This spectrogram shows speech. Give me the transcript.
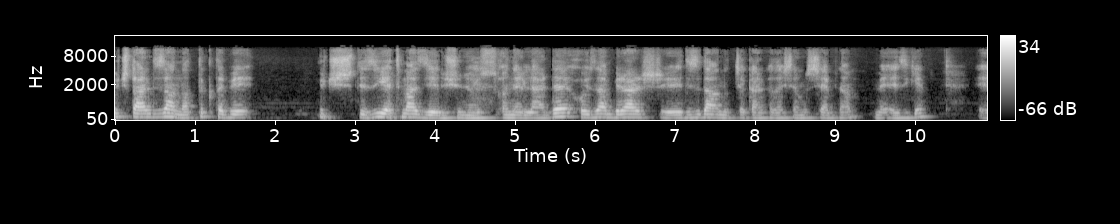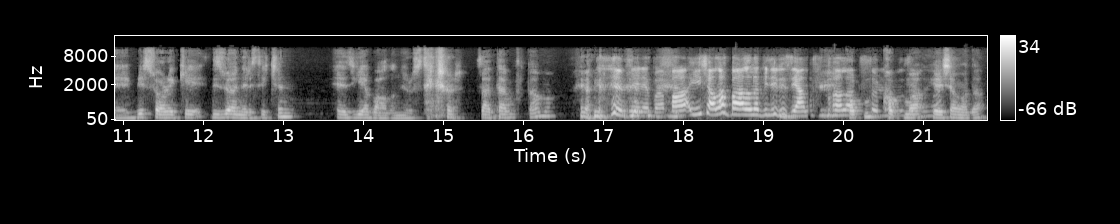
3 tane dizi anlattık. Tabii 3 dizi yetmez diye düşünüyoruz önerilerde. O yüzden birer dizi daha anlatacak arkadaşlarımız Şebnem ve Ezgi. Bir sonraki dizi önerisi için Ezgi'ye bağlanıyoruz tekrar. Zaten burada ama Merhaba. Ba- İnşallah bağlanabiliriz yalnız. Bağlantı kopma, olmaz. yaşamadan.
